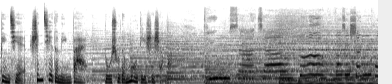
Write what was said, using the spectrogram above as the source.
并且深切的明白读书的目的是什么。停下脚步，发现生活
